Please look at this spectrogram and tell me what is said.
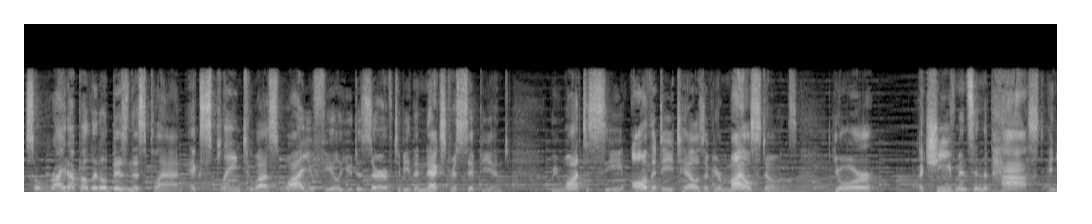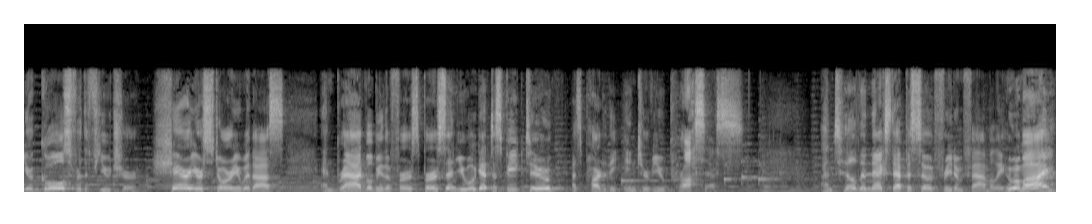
So write up a little business plan. Explain to us why you feel you deserve to be the next recipient. We want to see all the details of your milestones, your achievements in the past, and your goals for the future. Share your story with us and Brad will be the first person you will get to speak to as part of the interview process. Until the next episode, Freedom Family, who am I?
